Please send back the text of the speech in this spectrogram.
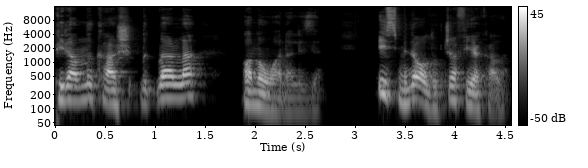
planlı karşıtlıklarla ANOVA analizi. İsmi de oldukça fiyakalı.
